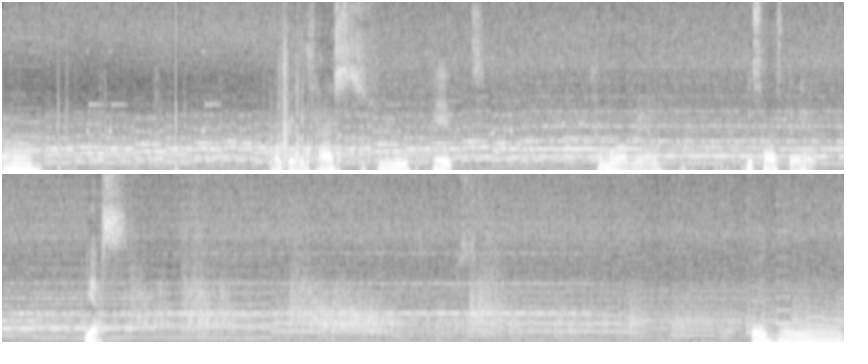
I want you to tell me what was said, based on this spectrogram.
Um. Okay, this has to hit. Come on, man. This has to hit. Yes. It hit.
